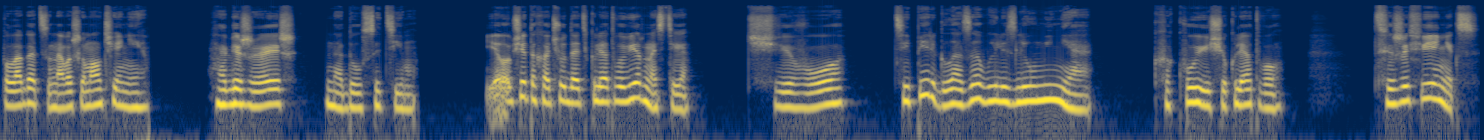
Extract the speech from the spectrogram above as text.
полагаться на ваше молчание? Обижаешь, надулся Тим. Я вообще-то хочу дать клятву верности. Чего? Теперь глаза вылезли у меня. Какую еще клятву? Ты же Феникс,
